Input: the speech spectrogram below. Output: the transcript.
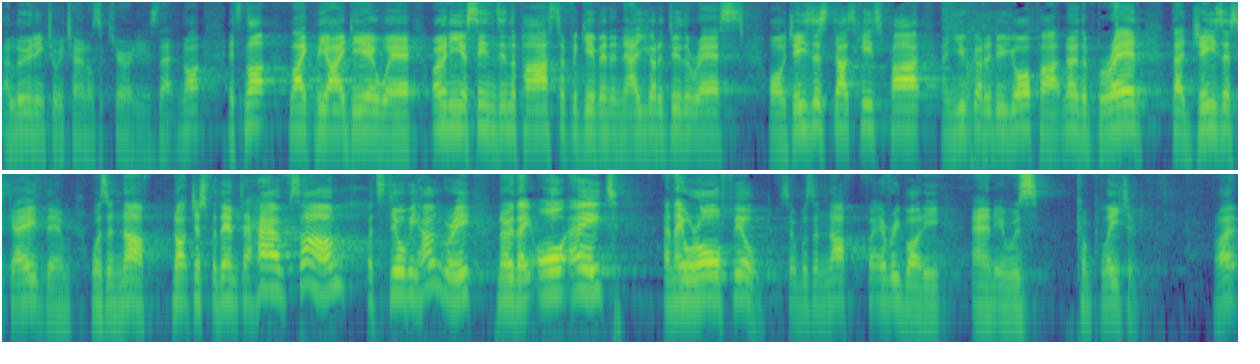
alluding to eternal security is that not it's not like the idea where only your sins in the past are forgiven and now you've got to do the rest or Jesus does his part and you've got to do your part. No, the bread that Jesus gave them was enough, not just for them to have some, but still be hungry. No, they all ate and they were all filled. So it was enough for everybody and it was completed. Right?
